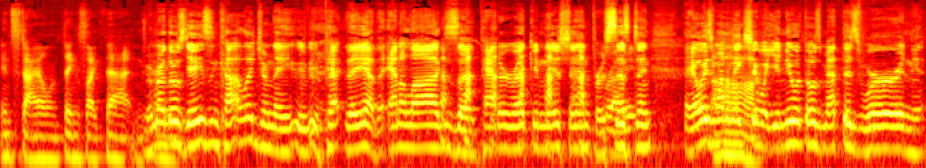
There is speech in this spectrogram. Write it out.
in style and things like that. And Remember those days in college when they, they yeah, the analogs, uh, pattern recognition, persistent. Right. They always want to make sure ah. what you knew what those methods were, and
